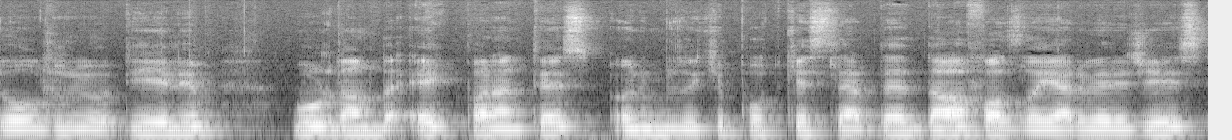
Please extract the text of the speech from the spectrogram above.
dolduruyor diyelim. Buradan da ek parantez önümüzdeki podcastlerde daha fazla yer vereceğiz.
